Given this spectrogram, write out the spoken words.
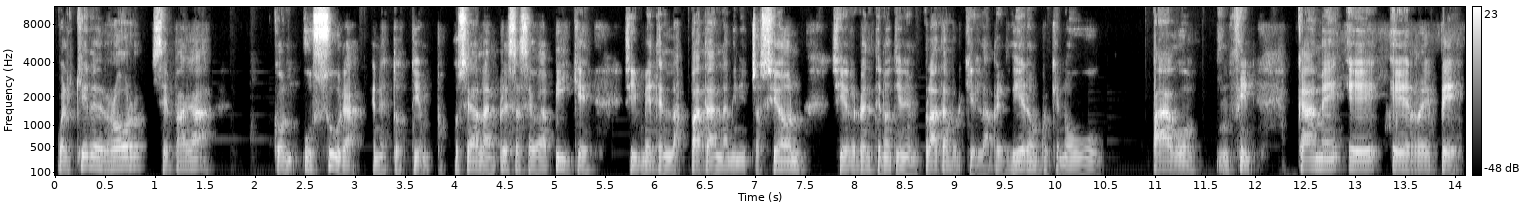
Cualquier error se paga con usura en estos tiempos. O sea, la empresa se va a pique si meten las patas en la administración, si de repente no tienen plata porque la perdieron, porque no hubo pago, en fin. KMERP.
